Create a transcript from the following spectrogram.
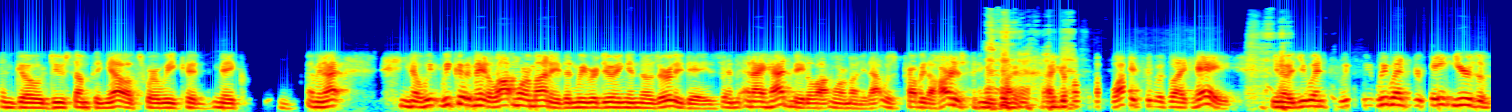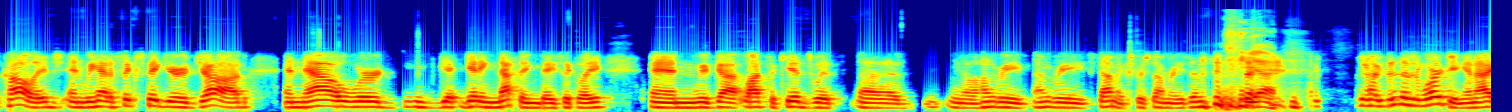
and go do something else where we could make. I mean, I you know, we, we could have made a lot more money than we were doing in those early days. And, and I had made a lot more money. That was probably the hardest thing. my, I'd go my wife who was like, Hey, you know, you went, we, we went through eight years of college and we had a six figure job and now we're get, getting nothing basically. And we've got lots of kids with, uh, you know, hungry, hungry stomachs for some reason. yeah. you know, this isn't working. And I,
